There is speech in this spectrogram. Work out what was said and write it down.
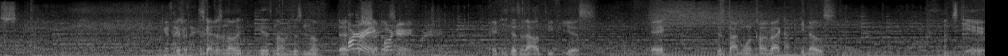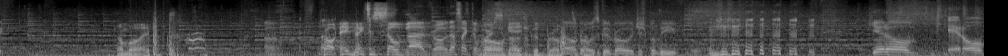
So- Look that, This, look this guy doesn't know. He doesn't know. He doesn't know. that Corner the corner corner. Right, He doesn't out DPS. Okay. There's Diamond coming back. I think he knows. I'm scared. I'm Apex. Oh. Bro, Apex is so bad, bro. That's like the worst Oh, game. that's good, bro. No, That's bro, good. it's good, bro. Just believe. get him! Get him!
